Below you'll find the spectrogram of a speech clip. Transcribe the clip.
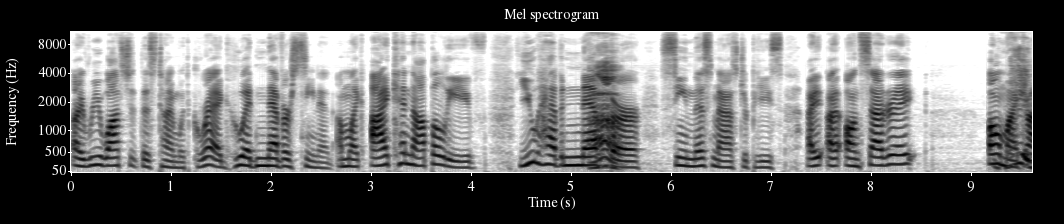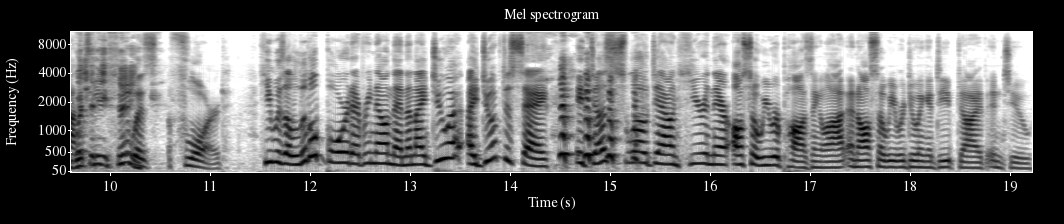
I, I rewatched it this time with Greg, who had never seen it. I'm like, I cannot believe you have never seen this masterpiece. I, I on Saturday, oh my Wait, gosh, what did he think? was floored. He was a little bored every now and then, and I do I do have to say it does slow down here and there. Also, we were pausing a lot, and also we were doing a deep dive into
